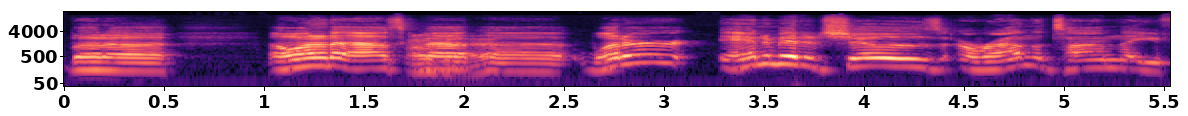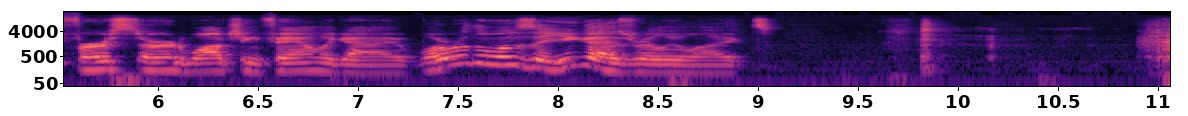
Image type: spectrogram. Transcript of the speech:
But uh, I wanted to ask about uh, what are animated shows around the time that you first started watching Family Guy? What were the ones that you guys really liked?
